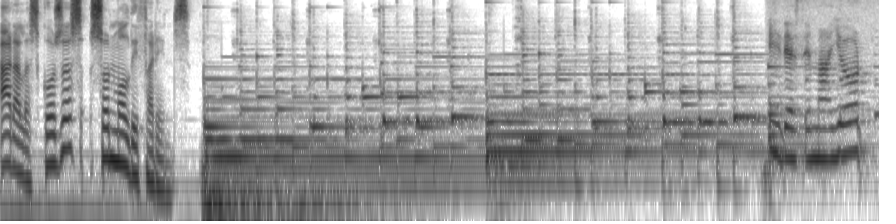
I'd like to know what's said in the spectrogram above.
Ara les coses són molt diferents. y desde mayor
